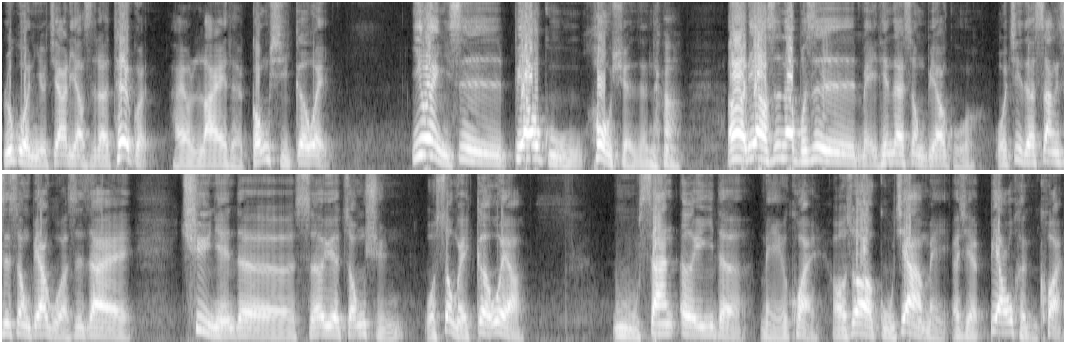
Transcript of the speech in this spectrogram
如果你有加李老师的 Telegram 还有 Line，恭喜各位。因为你是标股候选人啊，啊，李老师呢不是每天在送标股，我记得上一次送标股是在去年的十二月中旬，我送给各位啊五三二一的美而快，我说股价美，而且标很快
